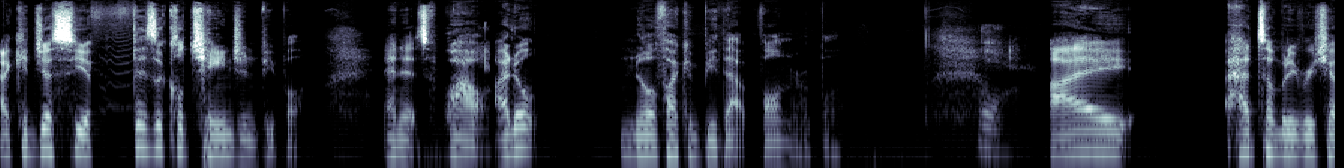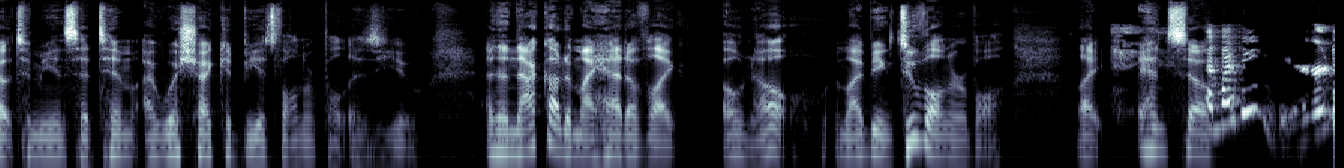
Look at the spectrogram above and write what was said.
I could just see a physical change in people. And it's wow i don't know if i can be that vulnerable. Yeah. I had somebody reach out to me and said, Tim, I wish I could be as vulnerable as you. And then that got in my head of like, oh no, am I being too vulnerable? Like, and so am I being weird?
